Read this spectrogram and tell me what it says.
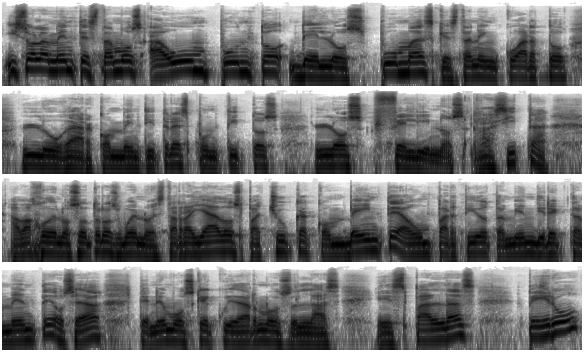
Y solamente estamos a un punto de los Pumas que están en cuarto lugar, con 23 puntitos los felinos. Racita, abajo de nosotros, bueno, está Rayados Pachuca con 20, a un partido también directamente, o sea, tenemos que cuidarnos las espaldas, pero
